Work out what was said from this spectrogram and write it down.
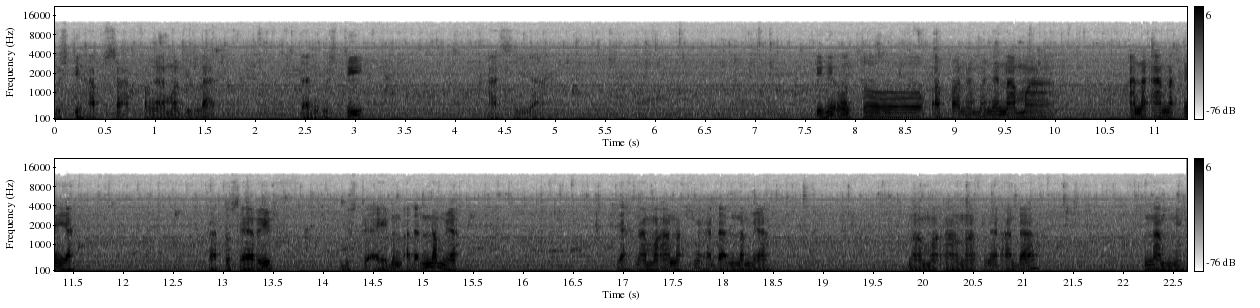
Gusti Hafsah, Pangeran Madillah, dan Gusti Asia. Ini untuk apa namanya nama anak-anaknya ya. Ratu Syarif, Gusti Ainun ada enam ya? Ya nama anaknya ada enam ya. Nama anaknya ada enam nih.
